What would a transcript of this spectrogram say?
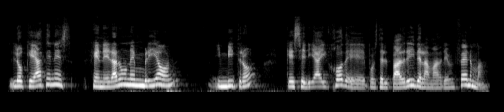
lo que hacen es generar un embrión in vitro que sería hijo de, pues, del padre y de la madre enferma.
